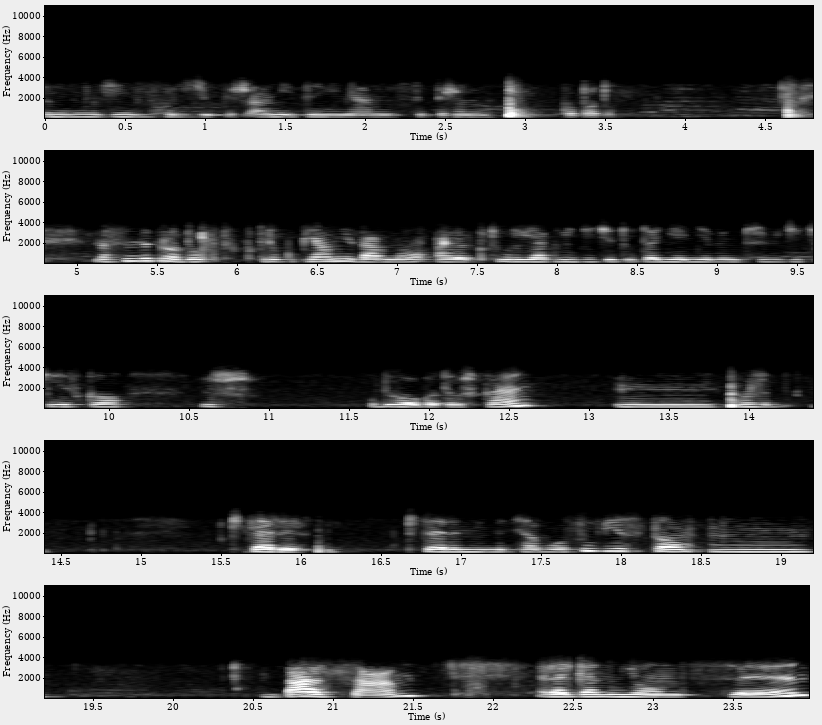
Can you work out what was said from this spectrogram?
będzie mi wychodzić upierz, ale nigdy nie miałam z upierzem kłopotu. Następny produkt, który kupiłam niedawno, ale który jak widzicie tutaj, nie, nie wiem czy widzicie, jest go już ubyło go troszkę. Mm, może cztery, cztery mycia włosów. Jest to mm, balsam regenujący,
